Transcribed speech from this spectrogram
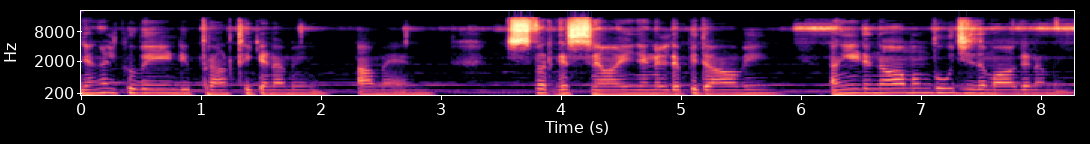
ഞങ്ങൾക്ക് വേണ്ടി പ്രാർത്ഥിക്കണമേ. ആമേൻ. സ്വർഗസ്നായ ഞങ്ങളുടെ പിതാവേ അങ്ങയുടെ നാമം പൂജിതമാകണമേ.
